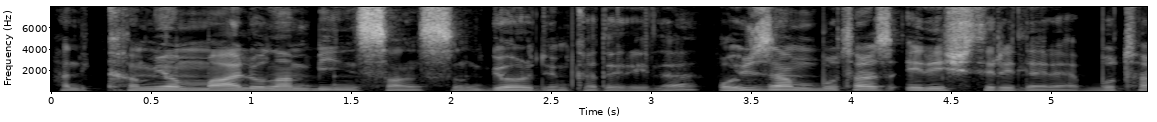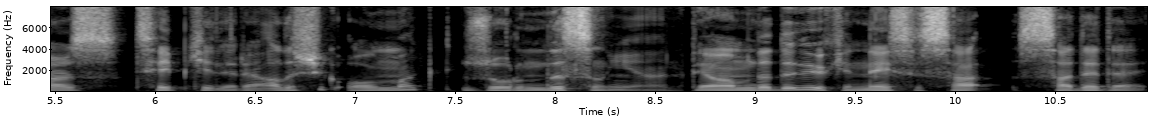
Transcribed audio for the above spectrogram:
Hani kamyon mal olan bir insansın gördüğüm kadarıyla. O yüzden bu tarz eleştirilere, bu tarz tepkilere alışık olmak zorundasın yani. Devamında da diyor ki neyse sa sade de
